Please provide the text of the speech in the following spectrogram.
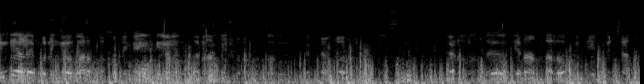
இந்தியாவில் இப்போ நீங்கள் வரப்போ சொன்னீங்க இந்தியாவில் வந்து ராமேஸ்வரம் வந்து ஒரு ஸ்பெக்டாகுலர் பிளேஸ் இடம் வந்து ஏன்னா அந்த அளவுக்கு கேட்பிச்சாங்க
